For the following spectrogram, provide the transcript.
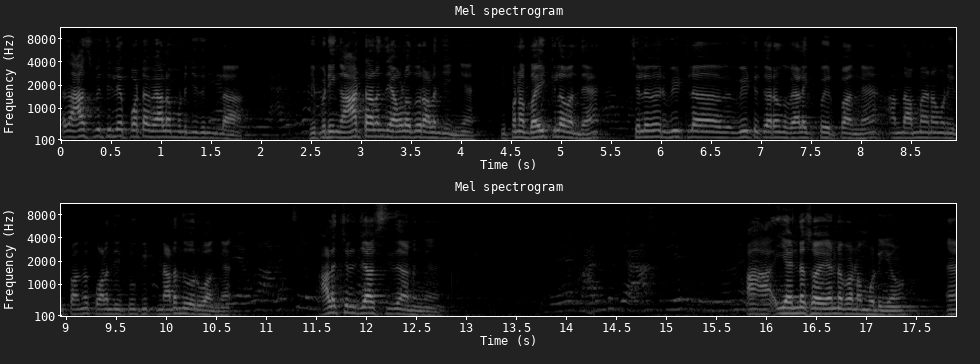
அது ஆஸ்பத்திரியிலே போட்டால் வேலை முடிஞ்சுதுங்களா? இப்போ நீங்கள் ஆட்டோலேருந்து எவ்வளோ தூரம் அலைஞ்சிங்க? இப்போ நான் பைக்கில் வந்தேன். சில பேர் வீட்டில் வீட்டுக்காரவங்க வேலைக்கு போயிருப்பாங்க. அந்த அம்மா என்ன பண்ணியிருப்பாங்க? குழந்தைய தூக்கிட்டு நடந்து வருவாங்க. அலைச்சல் ஜாஸ்தி தானுங்க. என்ன சொ என்ன பண்ண முடியும்? ஆ?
